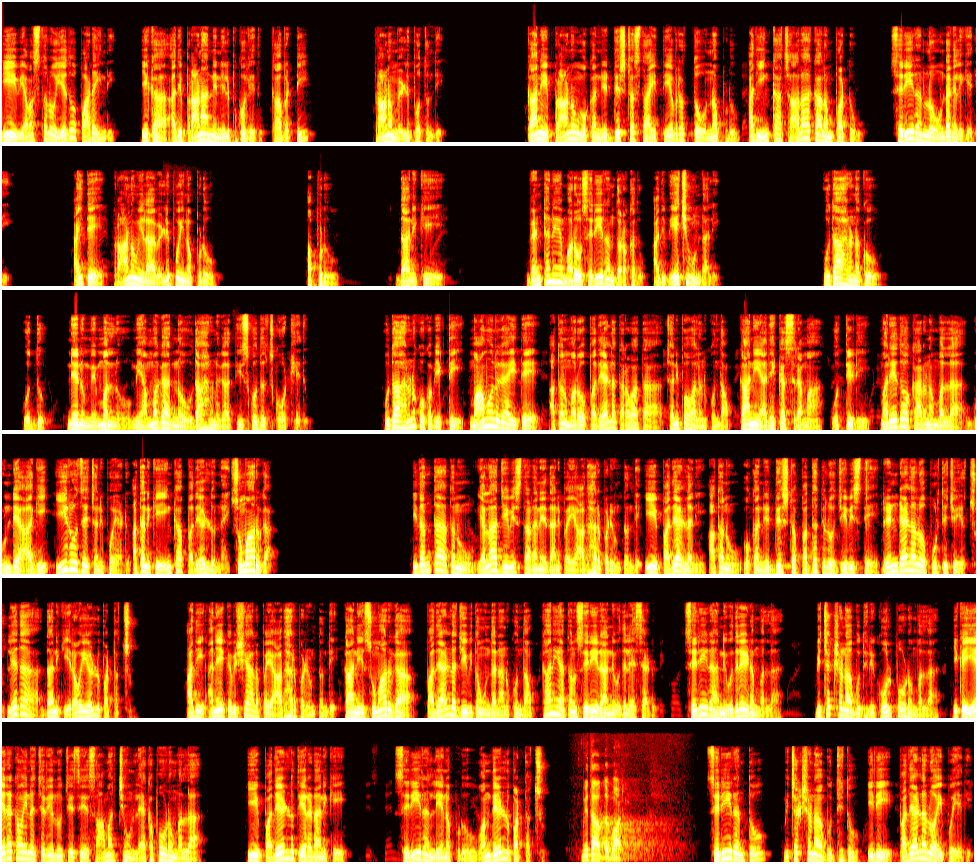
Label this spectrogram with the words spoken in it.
ఈ వ్యవస్థలో ఏదో పాడైంది. ఇక అది ప్రాణాన్ని నిలుపుకోలేదు. కాబట్టి ప్రాణం వెళ్ళిపోతుంది. కానీ ప్రాణం ఒక నిర్దిష్ట స్థాయి తీవ్రతతో ఉన్నప్పుడు అది ఇంకా చాలా కాలం పాటు శరీరంలో ఉండగలిగేది. అయితే ప్రాణం ఇలా వెళ్ళిపోయినప్పుడు అప్పుడు దానికి వెంటనే మరో శరీరం దొరకదు. అది వేచి ఉండాలి. ఉదాహరణకు వద్దు. నేను మిమ్మల్ని మీ అమ్మగారినో ఉదాహరణగా తీసుకోదలుచుకోవట్లేదు. ఉదాహరణకు ఒక వ్యక్తి మామూలుగా అయితే అతను మరో పదేళ్ళ తర్వాత చనిపోవాలనుకుందాం. కానీ అధిక శ్రమ ఒత్తిడి మరేదో కారణం వల్ల గుండె ఆగి ఈ రోజే చనిపోయాడు. అతనికి ఇంకా పదేళ్ళున్నాయి. సుమారుగా ఇదంతా అతను ఎలా జీవిస్తాడనే దానిపై ఆధారపడి ఉంటుంది. ఈ పదేళ్ళని అతను ఒక నిర్దిష్ట పద్ధతిలో జీవిస్తే రెండేళ్ళలో పూర్తి చేయొచ్చు లేదా దానికి ఇరవై ఏళ్ళు పట్టొచ్చు. అది అనేక విషయాలపై ఆధారపడి ఉంటుంది. కానీ సుమారుగా పదేళ్ళ జీవితం ఉందని అనుకుందాం. కానీ అతను శరీరాన్ని వదిలేశాడు. శరీరాన్ని వదిలేయడం వల్ల విచక్షణా బుద్ధిని కోల్పోవడం వల్ల ఇక ఏ రకమైన చర్యలు చేసే సామర్థ్యం లేకపోవడం వల్ల ఈ పదేళ్ళు తీరడానికి శరీరం లేనప్పుడు వందేళ్ళు పట్టచ్చు. Without the body. శరీరంతో విచక్షణా బుద్ధితో ఇది పదేళ్ళలో అయిపోయేది.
